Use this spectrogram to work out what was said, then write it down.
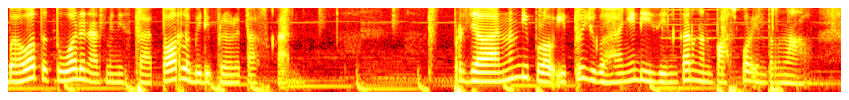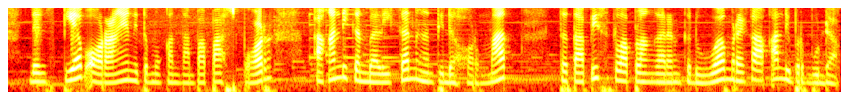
bahwa tetua dan administrator lebih diprioritaskan. Perjalanan di pulau itu juga hanya diizinkan dengan paspor internal, dan setiap orang yang ditemukan tanpa paspor akan dikembalikan dengan tidak hormat, tetapi setelah pelanggaran kedua mereka akan diperbudak.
